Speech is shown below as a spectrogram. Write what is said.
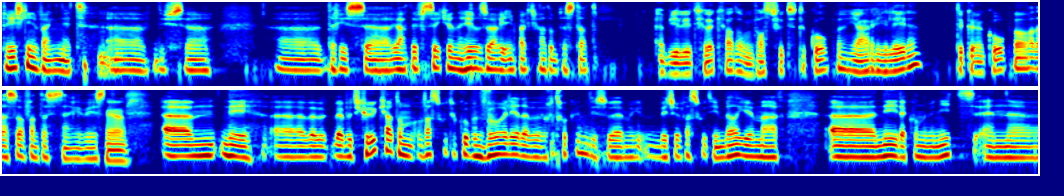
er is geen vangnet. dus er is, ja, het heeft zeker een heel zware impact gehad op de stad. Hebben jullie het geluk gehad om vastgoed te kopen, jaren geleden? Te kunnen kopen. Oh, dat zou fantastisch zijn geweest. Ja. Um, nee, uh, we, hebben, we hebben het geluk gehad om vastgoed te kopen voordat we vertrokken. Dus we hebben een beetje vastgoed in België, maar uh, nee, dat konden we niet. En, uh,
